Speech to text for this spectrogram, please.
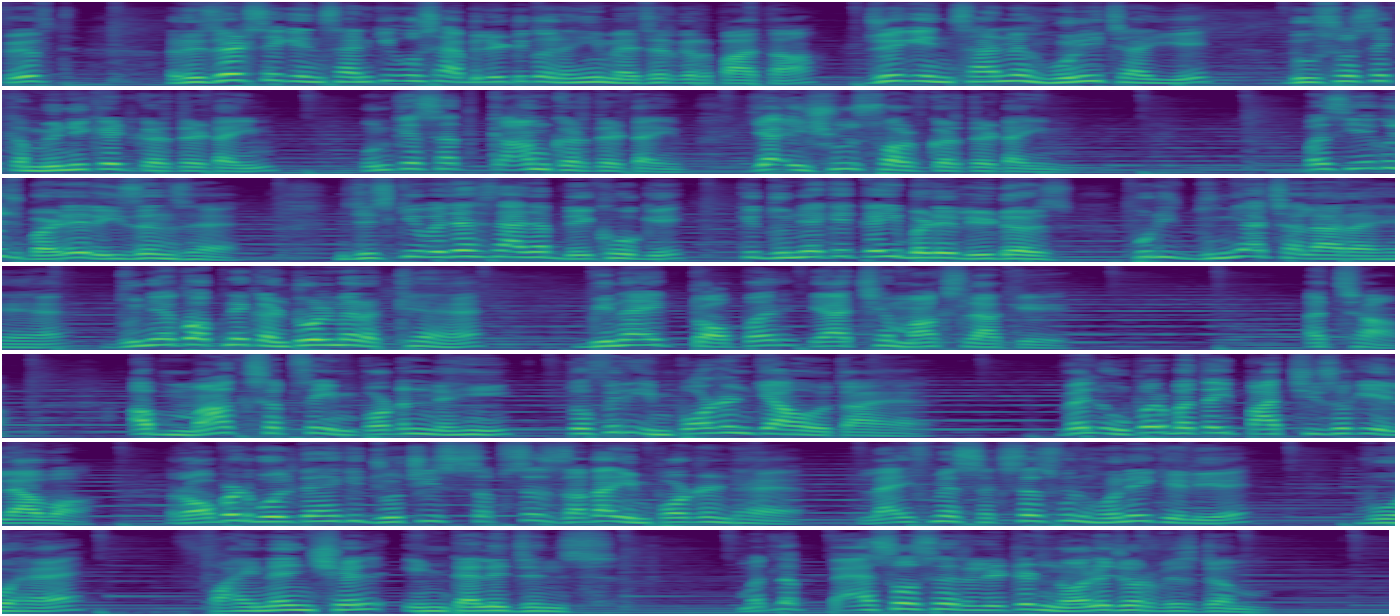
फिफ्थ रिज़ल्ट एक इंसान की उस एबिलिटी को नहीं मेजर कर पाता, जो एक इंसान में होनी चाहिए, दूसरों से कम्युनिकेट करते टाइम उनके साथ काम करते टाइम या इश्यूज़ सॉल्व करते टाइम बस ये कुछ बड़े रीजंस है, जिसकी वजह से आज आप देखोगे कि दुनिया के कई बड़े लीडर्स पूरी दुनिया चला रहे हैं, दुनिया को अपने कंट्रोल में रखे हैं, बिना एक टॉपर या अच्छे मार्क्स लाके। अच्छा अब मार्क्स सबसे इंपॉर्टेंट नहीं तो फिर इंपॉर्टेंट क्या होता है? वेल well, ऊपर बताई पाँच चीज़ों के अलावा रॉबर्ट बोलते हैं कि जो चीज़ सबसे ज़्यादा इंपॉर्टेंट है लाइफ में सक्सेसफुल होने के लिए वो है फाइनेंशियल इंटेलिजेंस मतलब पैसों से रिलेटेड नॉलेज और विजडम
